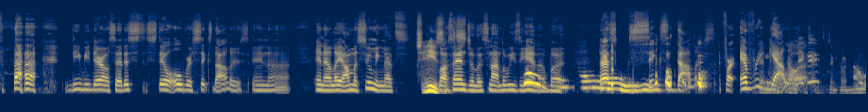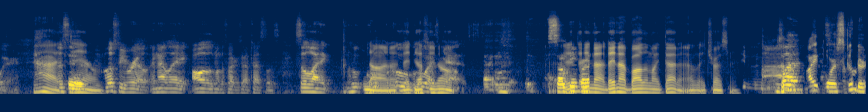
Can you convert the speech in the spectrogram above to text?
DB Daryl said it's still over six dollars in uh in LA. I'm assuming that's Jesus. Los Angeles, not Louisiana, but that's six dollars for every gallon, nigga. to go nowhere. God Let's, damn. let's be real. In LA, all those motherfuckers have Teslas. So like, who? who No, no, who, they who definitely don't. gas? Some They, people, they not they not balling like that in LA, trust me. Uh, But- bike or a scooter.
